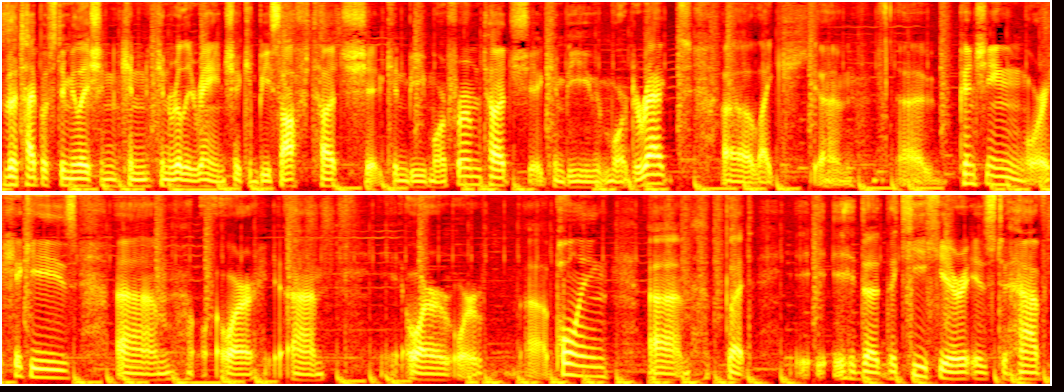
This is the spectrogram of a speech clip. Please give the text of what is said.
the type of stimulation can can really range. It can be soft touch, it can be more firm touch, it can be more direct, uh, like um, uh, pinching or hickeys, um, or um, or or uh, pulling, um, but the the key here is to have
